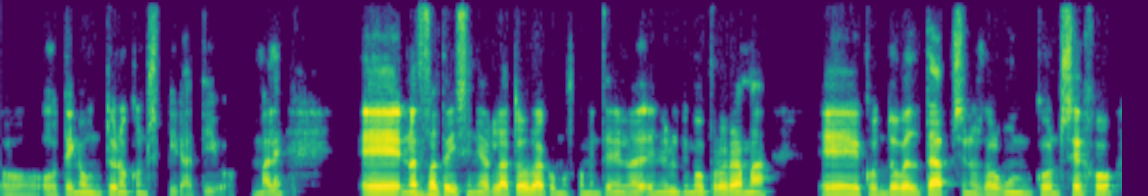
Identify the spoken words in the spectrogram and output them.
o, tenga un tono conspirativo, ¿vale? Eh, no hace falta diseñarla toda, como os comenté en el, último programa, eh, con Double Tap se nos da algún consejo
